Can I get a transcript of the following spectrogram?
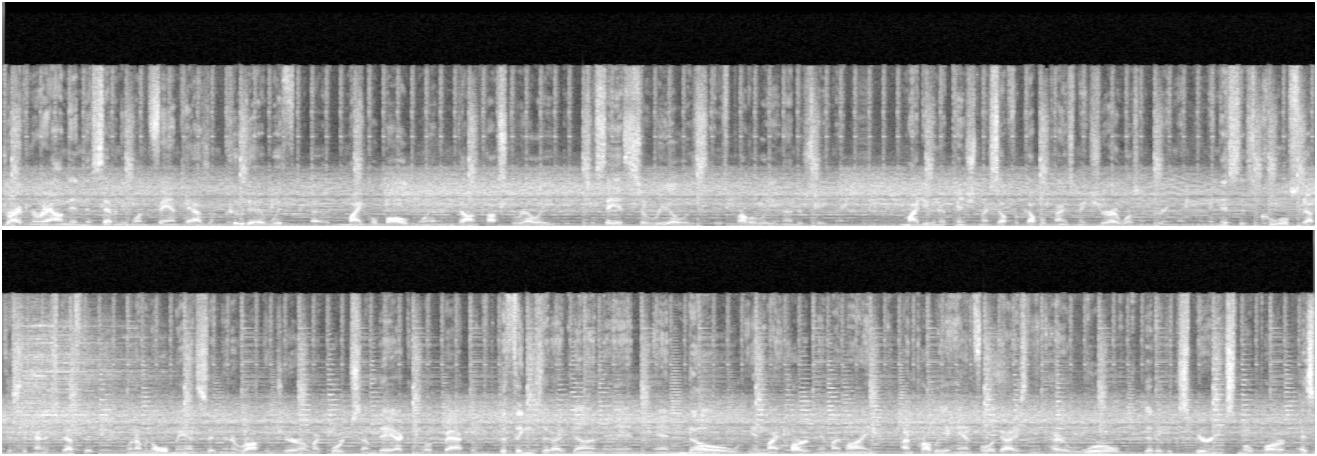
Driving around in the 71 Phantasm Cuda with uh, Michael Baldwin and Don Coscarelli, to say it's surreal is, is probably an understatement. Might even have pinched myself a couple times to make sure I wasn't dreaming. This is cool stuff. This is the kind of stuff that when I'm an old man sitting in a rocking chair on my porch someday, I can look back at the things that I've done and, and know in my heart and in my mind, I'm probably a handful of guys in the entire world that have experienced Mopar as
